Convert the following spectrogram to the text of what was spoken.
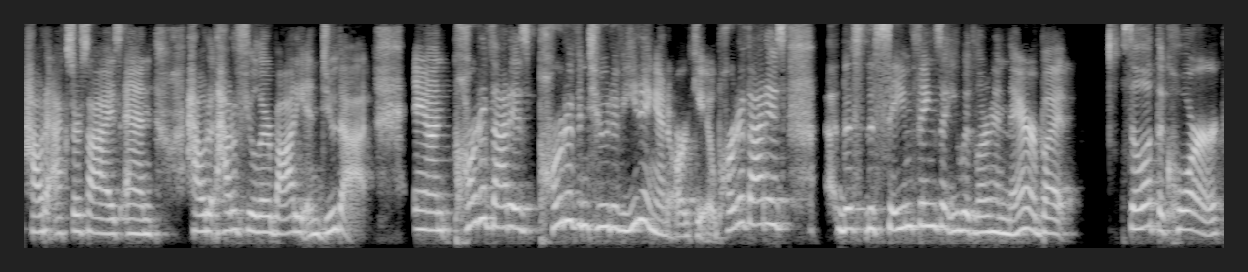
how to exercise and how to, how to fuel their body and do that. And part of that is part of intuitive eating, I'd argue. Part of that is the, the same things that you would learn in there, but still at the core,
